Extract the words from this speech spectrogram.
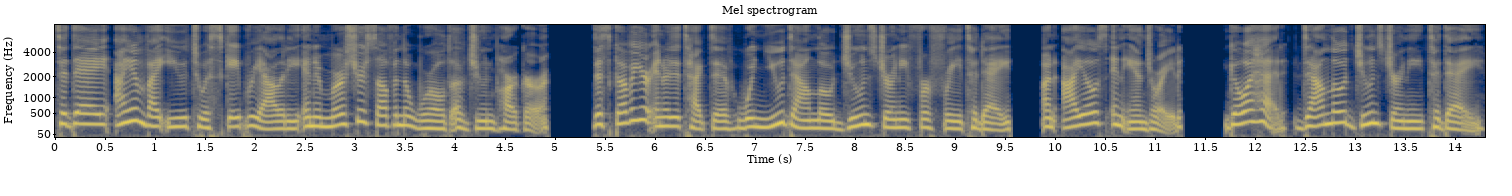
Today, I invite you to escape reality and immerse yourself in the world of June Parker. Discover your inner detective when you download June's Journey for free today on iOS and Android. Go ahead, download June's Journey today.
